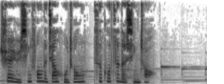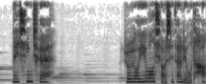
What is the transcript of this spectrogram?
血雨腥风的江湖中自顾自的行走，内心却如有一汪小溪在流淌，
